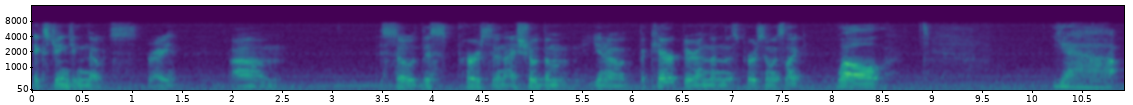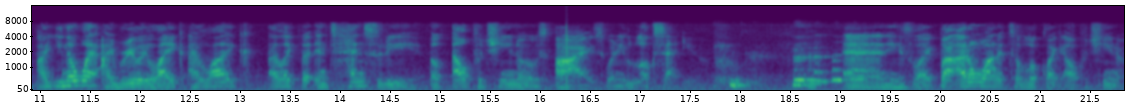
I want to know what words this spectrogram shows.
exchanging notes, right? Um, so this person, I showed them, you know, the character, and then this person was like, well, yeah, I, you know what I really like? I like I like the intensity of Al Pacino's eyes when he looks at you. and he's like, but I don't want it to look like Al Pacino.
